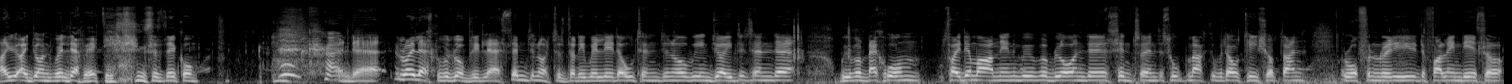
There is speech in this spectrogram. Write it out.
I, I don't well that way take things as they come. and uh, Royal Ascot was lovely last time, you know, it was very well laid out and, you know, we enjoyed it and uh, we were back home Friday morning, we were blowing the centre in the supermarket with our t-shirt on, rough and ready the following day, so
